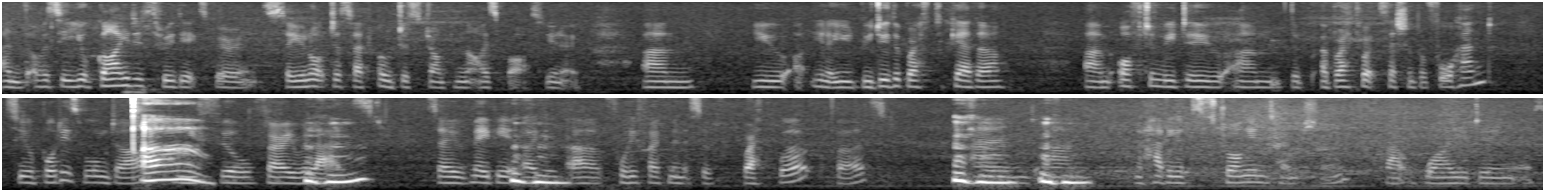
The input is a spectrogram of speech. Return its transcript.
and obviously you're guided through the experience, so you're not just like, oh, just jump in the ice bath, you know. Um, you, uh, you know, you, we do the breath together. Um, often we do um, the, a breathwork session beforehand, so your body's warmed up and you Oh. feel very Mhm. relaxed. So maybe like Mhm. uh, 45 minutes of breath work first, Mhm. and um, you know, having a strong intention about why you're doing this,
